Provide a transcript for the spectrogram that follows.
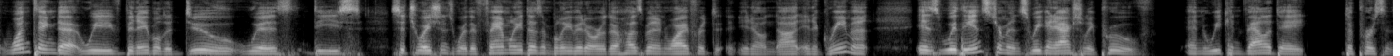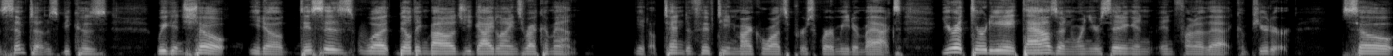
one thing that we've been able to do with these situations where the family doesn't believe it or the husband and wife are you know not in agreement is with instruments we can actually prove and we can validate the person's symptoms because we can show you know this is what building biology guidelines recommend. You know 10 to 15 microwatts per square meter max. You're at 38,000 when you're sitting in in front of that computer. So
